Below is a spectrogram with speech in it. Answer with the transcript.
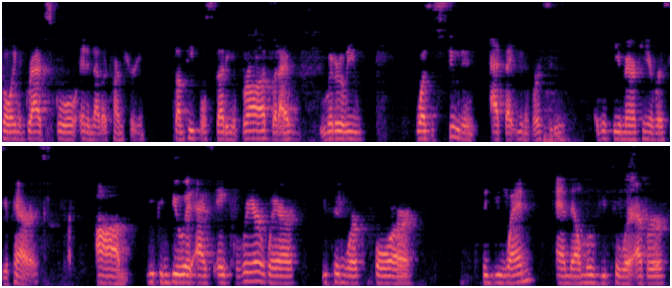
going to grad school in another country. Some people study abroad, but I literally was a student at that university. It was the American University of Paris. Um, you can do it as a career where you can work for the UN and they'll move you to wherever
